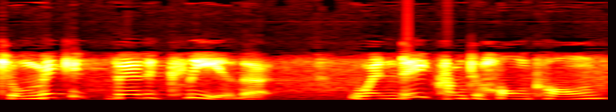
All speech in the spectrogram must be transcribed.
to make it very clear that when they come to Hong Kong,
